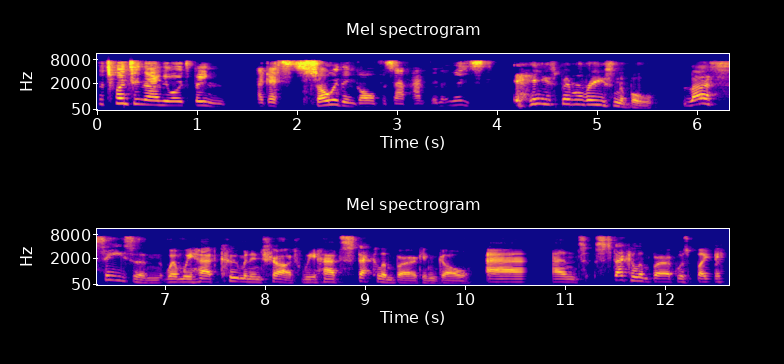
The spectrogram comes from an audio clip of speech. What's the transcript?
the 29 year old's been, I guess, solid in goal for Southampton at least. He's been reasonable. Last season, when we had Koeman in charge, we had Stekelenburg in goal. And, and Stekelenburg was basically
